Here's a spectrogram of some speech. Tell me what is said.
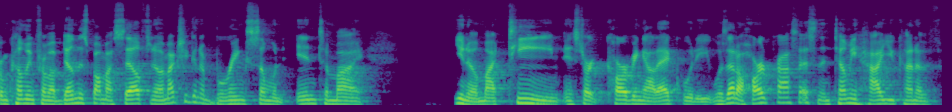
From coming from I've done this by myself to know I'm actually going to bring someone into my you know my team and start carving out equity. Was that a hard process? And then tell me how you kind of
